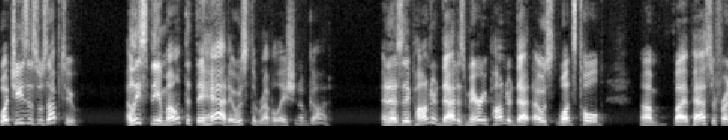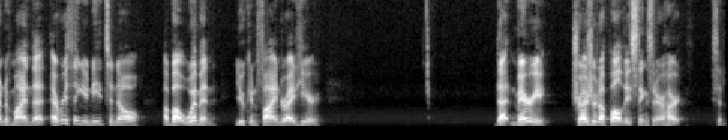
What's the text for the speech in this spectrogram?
what Jesus was up to? At least the amount that they had, it was the revelation of God. And as they pondered that, as Mary pondered that, I was once told um, by a pastor friend of mine that everything you need to know about women you can find right here. That Mary treasured up all these things in her heart. He said,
